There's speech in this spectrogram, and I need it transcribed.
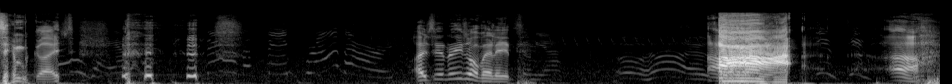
SM guys. Ai siinä on isovelit. Ah! Ah!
